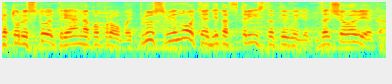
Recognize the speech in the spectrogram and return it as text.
которые стоит реально попробовать. Плюс вино у тебя где-то в 300 ты выйдет за человека.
